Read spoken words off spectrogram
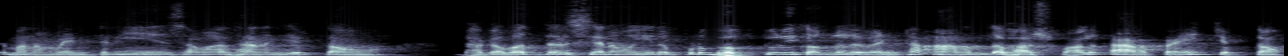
మనం వెంటనే ఏం సమాధానం చెప్తాం? భగవద్ దర్శనం అయినప్పుడు భక్తుడి కన్నుల వెంట ఆనంద భాష్పాలు కారతాయని చెప్తాం.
